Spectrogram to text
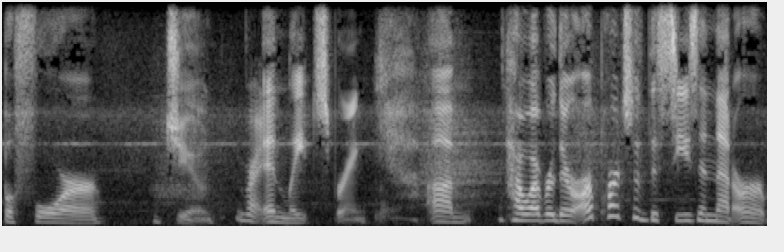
before June right and late spring. Um, however, there are parts of the season that are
